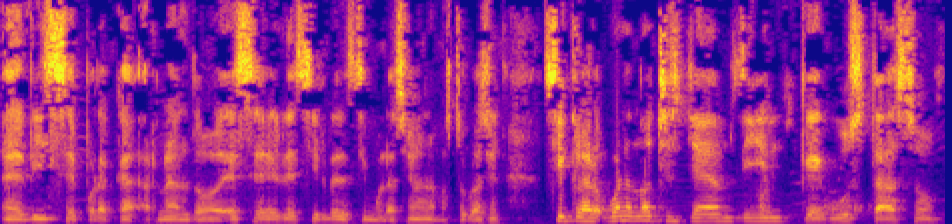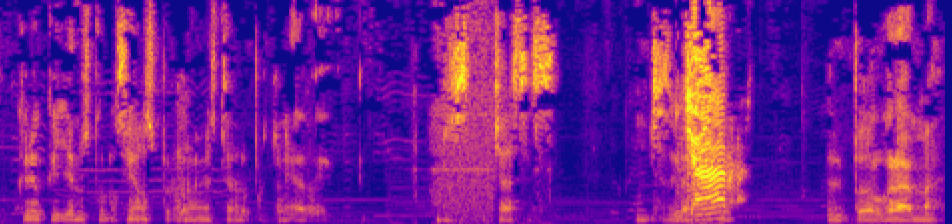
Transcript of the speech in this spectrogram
eh, dice por acá Arnaldo, ¿SL sirve de estimulación a la masturbación? Sí, claro. Buenas noches, James Dean. Qué gustazo. Creo que ya nos conocíamos, pero no hemos tenido la oportunidad de escuchases. Muchas gracias por el programa.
